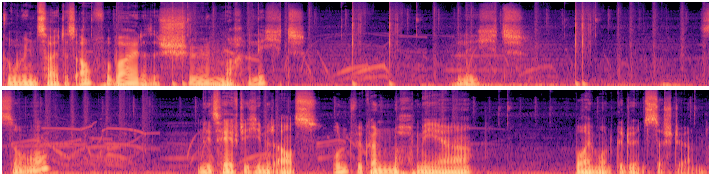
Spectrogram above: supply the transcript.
Grünzeit ist auch vorbei. Das ist schön. Mach Licht. Licht. So. Und jetzt Hälfte hiermit aus. Und wir können noch mehr Bäume und Gedöns zerstören.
